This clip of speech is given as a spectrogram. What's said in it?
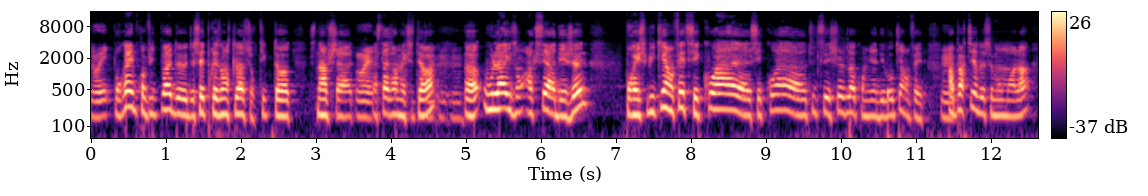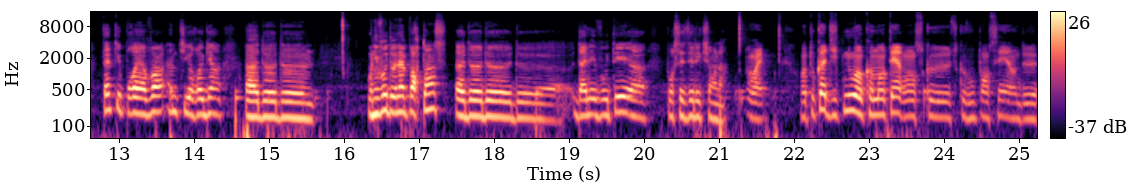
oui. Pourquoi ils profitent pas de, de cette présence-là sur TikTok, Snapchat. Instagram, etc., Mm, mm, mm. euh, où là ils ont accès à des jeunes pour expliquer en fait c'est quoi, euh, c'est quoi euh, toutes ces choses-là qu'on vient d'évoquer en fait. Mm. À partir de ce moment-là, peut-être qu'il pourrait y avoir un petit regain euh, de, de- au niveau de l'importance euh, de, d'aller voter euh, pour ces élections-là. Ouais. En tout cas, dites-nous en commentaire hein, ce, que, ce que vous pensez hein, de,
